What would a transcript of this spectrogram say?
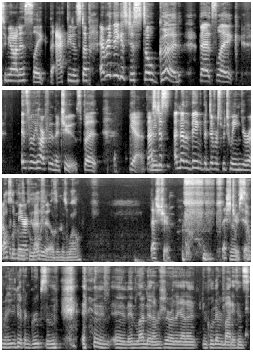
To be honest, like the acting and stuff, everything is just so good that's like it's really hard for them to choose. But yeah, that's I mean, just another thing. The difference between Europe and America. Colonialism as well. That's true. That's true too. So many different groups in, in, in in London. I'm sure they gotta include everybody since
